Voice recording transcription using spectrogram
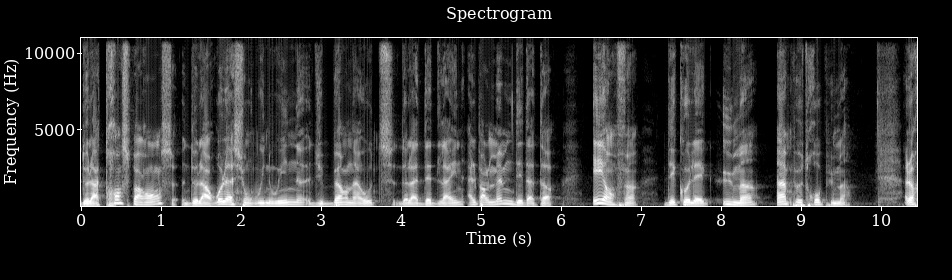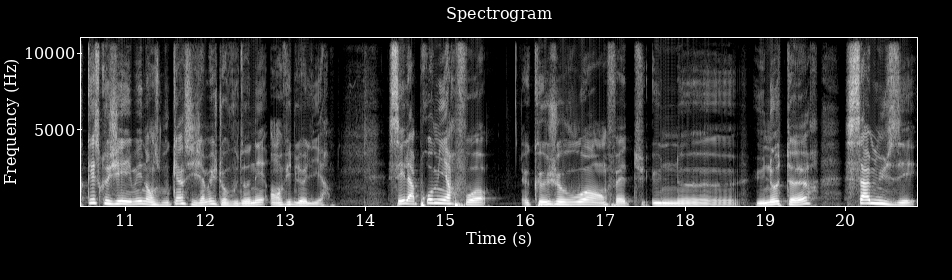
de la transparence, de la relation win-win, du burn-out, de la deadline. Elle parle même des data. Et enfin, des collègues humains un peu trop humains. Alors qu'est-ce que j'ai aimé dans ce bouquin si jamais je dois vous donner envie de le lire? C'est la première fois que je vois en fait une, euh, une auteure s'amuser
